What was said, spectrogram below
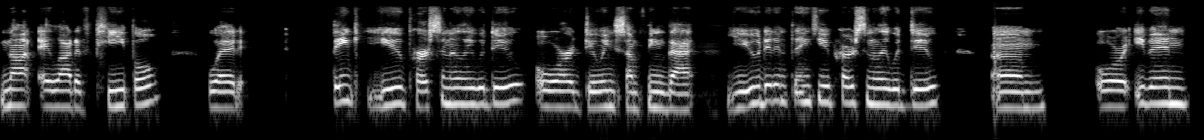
not a lot of people would think you personally would do, or doing something that you didn't think you personally would do, um, or even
